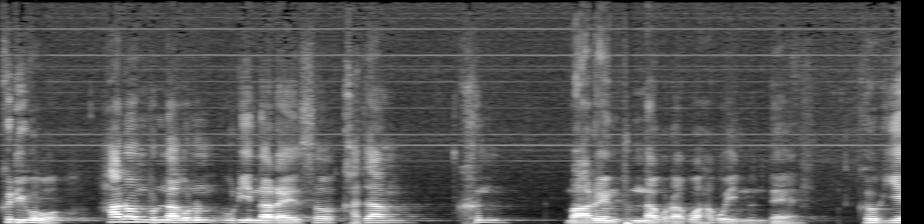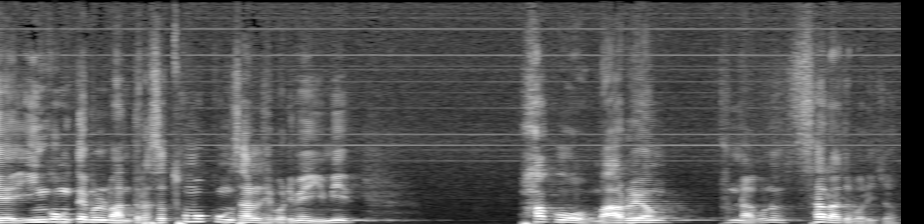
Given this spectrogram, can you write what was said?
그리고 한원 분나고는 우리나라에서 가장 큰 마루행 분나고라고 하고 있는데 거기에 인공댐을 만들어서 토목공사를 해버리면 이미 화구 마루형 분나고는 사라져 버리죠.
